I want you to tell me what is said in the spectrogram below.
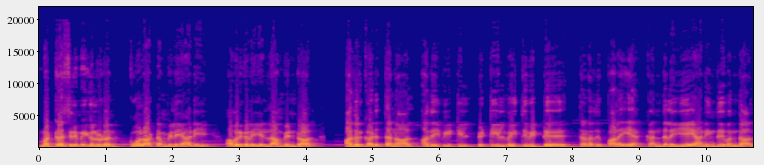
மற்ற சிறுமிகளுடன் கோலாட்டம் விளையாடி அவர்களை எல்லாம் வென்றாள். அதற்கு அடுத்த நாள் அதை வீட்டில் பெட்டியில் வைத்துவிட்டு தனது பழைய கந்தலையே அணிந்து வந்தாள்.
